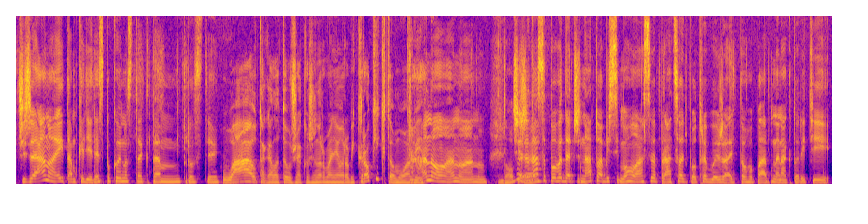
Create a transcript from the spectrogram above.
Čiže áno, hej, tam keď je nespokojnosť, tak tam proste... Wow, tak ale to už akože normálne on robí kroky k tomu, aby... Áno, áno, áno. Dobre. Čiže dá sa povedať, že na to, aby si mohol na sebe pracovať, potrebuješ aj toho partnera, ktorý ti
